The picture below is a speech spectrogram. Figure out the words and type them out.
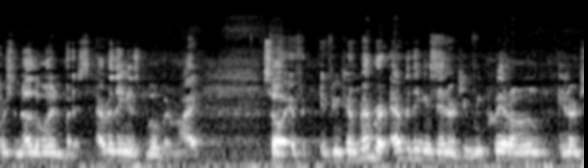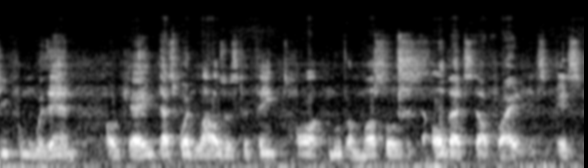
push another one, but it's everything is moving, right? So if, if you can remember, everything is energy. We create our own energy from within. Okay, that's what allows us to think, talk, move our muscles, all that stuff, right? It's it's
